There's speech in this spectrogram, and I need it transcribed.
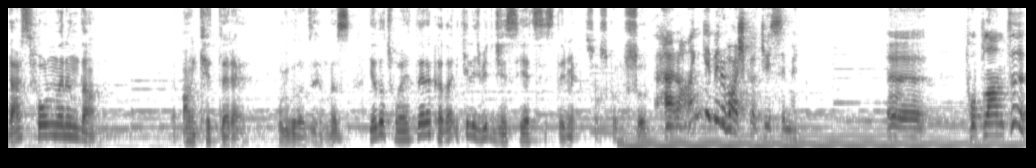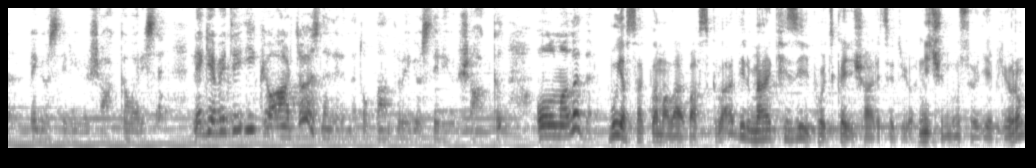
ders formlarından anketlere uyguladığımız ya da tuvaletlere kadar ikili bir cinsiyet sistemi söz konusu. herhangi bir başka kesimin e, toplantı ve gösteri yürüyüşü hakkı var ise LGBTİQ artı öznelerinde toplantı ve gösteri yürüyüşü hakkı olmalıdır. Bu yasaklamalar, baskılar bir merkezi politikayı işaret ediyor. Niçin bunu söyleyebiliyorum?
